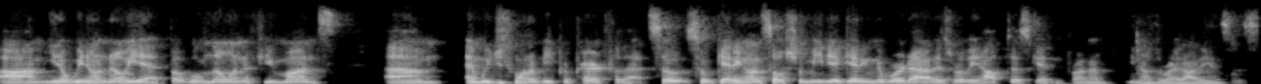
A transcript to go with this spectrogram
Um, you know, we don't know yet, but we'll know in a few months. Um, and we just want to be prepared for that. So, so getting on social media, getting the word out, has really helped us get in front of you know the right audiences.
